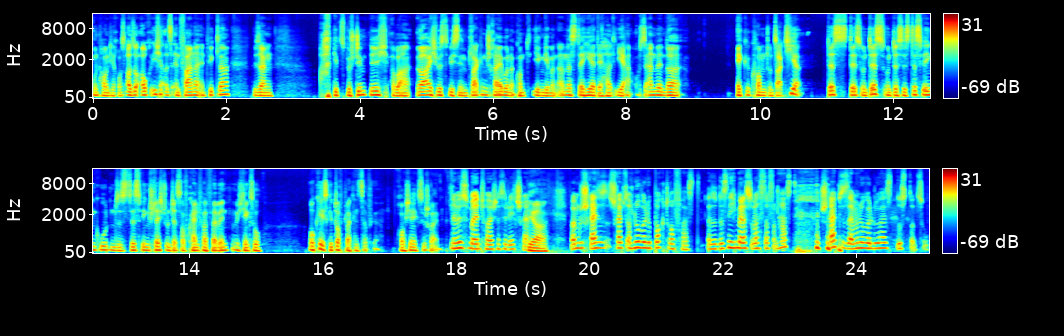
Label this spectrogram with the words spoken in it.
und hauen die raus. Also auch ich als entfahrener Entwickler, wir sagen, ach, gibt's bestimmt nicht, aber ja, ich wüsste, wie ich es in ein Plugin schreibe und dann kommt irgendjemand anders daher, der halt eher aus der Anwenderecke kommt und sagt, hier, das, das und das und das ist deswegen gut und das ist deswegen schlecht und das auf keinen Fall verwenden. Und ich denke so, okay, es gibt doch Plugins dafür. Brauche ich ja nichts zu schreiben. Dann bist du mal enttäuscht, dass du nichts schreibst. Ja, Vor allem, du schreibst, schreibst auch nur, weil du Bock drauf hast. Also das ist nicht mehr, dass du was davon hast. Du schreibst es einfach nur, weil du hast Lust dazu.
